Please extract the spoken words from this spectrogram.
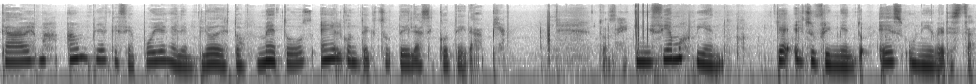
cada vez más amplia que se apoya en el empleo de estos métodos en el contexto de la psicoterapia. Entonces, iniciamos viendo que el sufrimiento es universal.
